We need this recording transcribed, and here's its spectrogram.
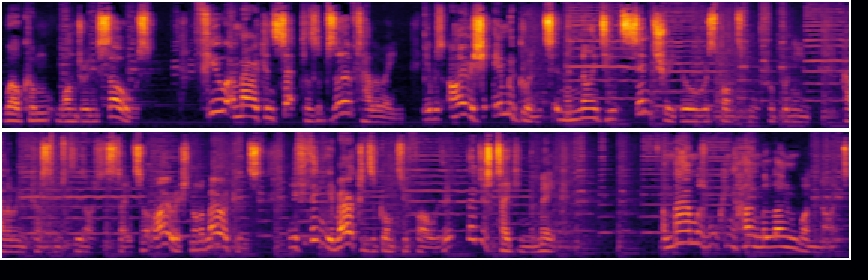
welcome wandering souls. Few American settlers observed Halloween. It was Irish immigrants in the 19th century who were responsible for bringing Halloween customs to the United States. So Irish, not Americans. And if you think the Americans have gone too far with it, they're just taking the mick. A man was walking home alone one night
